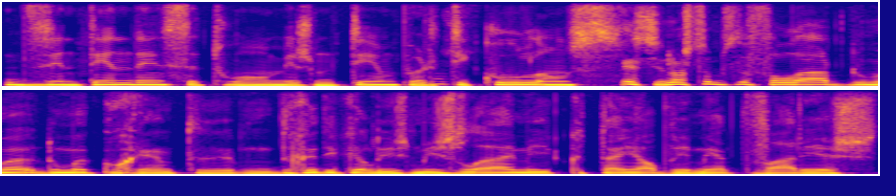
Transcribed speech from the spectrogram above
desentendem-se, atuam ao mesmo tempo, articulam-se? É assim, nós estamos a falar de uma, de uma corrente de radicalismo islâmico que tem, obviamente, várias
